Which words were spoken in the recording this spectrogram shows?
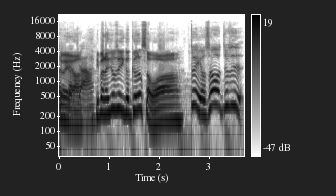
对啊，你本来就是一个歌手啊。对，有时候就是。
